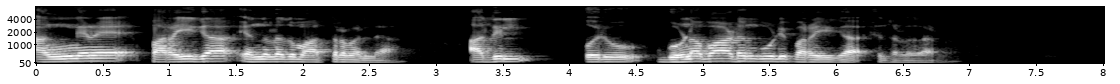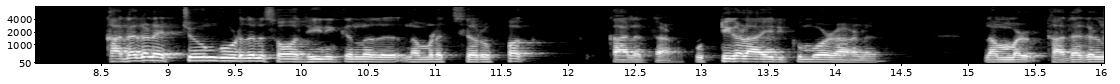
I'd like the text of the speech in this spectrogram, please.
അങ്ങനെ പറയുക എന്നുള്ളത് മാത്രമല്ല അതിൽ ഒരു ഗുണപാഠം കൂടി പറയുക എന്നുള്ളതാണ്. കഥകൾ ഏറ്റവും കൂടുതൽ സ്വാധീനിക്കുന്നത് നമ്മുടെ ചെറുപ്പ കാലത്താണ് കുട്ടികളായിരിക്കുമ്പോഴാണ് നമ്മൾ കഥകൾ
